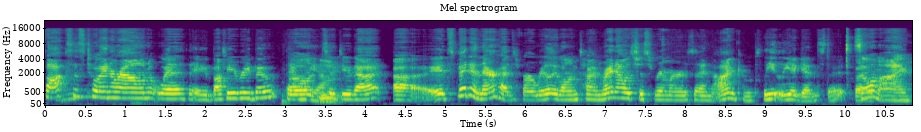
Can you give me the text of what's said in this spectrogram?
Fox is toying around with a Buffy reboot. They Oh, want yeah. to do that. Uh, it's been in their heads for a really long time. Right now, it's just rumors, and I'm completely against it. But So am I.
